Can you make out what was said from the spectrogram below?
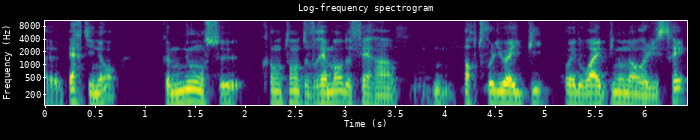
euh, pertinents. Comme nous, on se contente vraiment de faire un portfolio IP pour les droits IP non enregistrés,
